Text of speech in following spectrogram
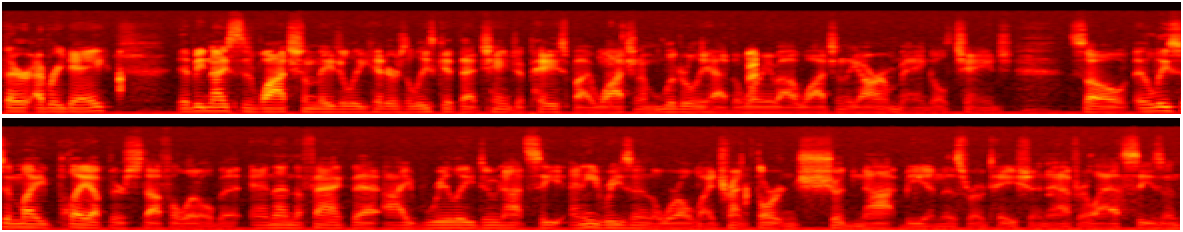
there every day. It'd be nice to watch some major league hitters at least get that change of pace by watching them literally have to worry about watching the arm angle change. So at least it might play up their stuff a little bit. And then the fact that I really do not see any reason in the world why Trent Thornton should not be in this rotation after last season,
